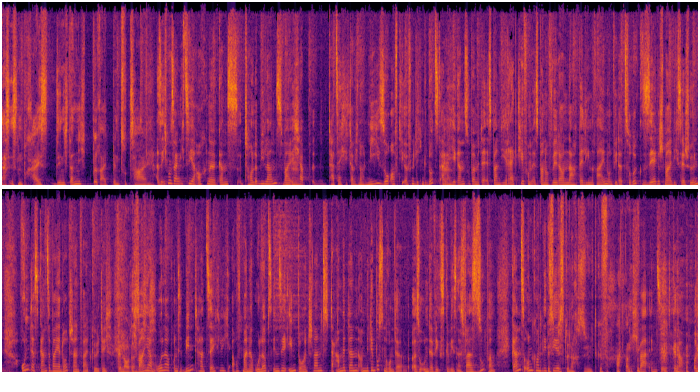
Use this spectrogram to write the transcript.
das ist ein Preis, den ich dann nicht bereit bin zu zahlen. Also ich muss sagen, ich ziehe ja auch eine ganz tolle Bilanz, weil Hm. ich habe äh, tatsächlich, glaube ich, noch nie so oft die öffentlichen genutzt. Einmal Hm. hier ganz super mit der S-Bahn direkt hier vom S-Bahnhof Wildau nach Berlin rein und wieder zurück. Sehr geschmeidig, sehr schön. Und das Ganze war ja deutschlandweit gültig. Genau, das Ich war ist ja im Urlaub und bin tatsächlich auf meiner Urlaubsinsel in Deutschland damit dann mit den Bussen runter, also unterwegs gewesen. Das war super. Ganz Bist, unkompliziert. bist du nach Sylt gefahren? Ich war in Sylt, genau. Und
